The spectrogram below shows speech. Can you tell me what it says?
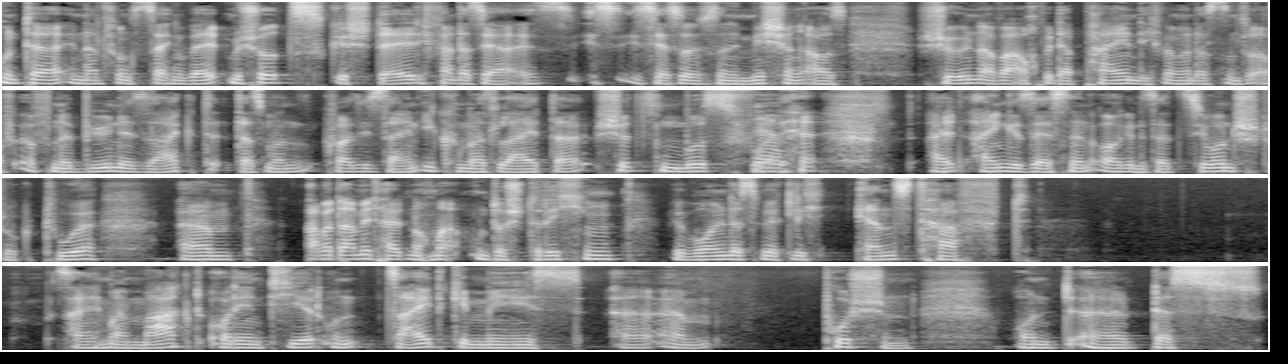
unter, in Anführungszeichen, Welpenschutz gestellt. Ich fand das ja, es ist, ist ja so, so, eine Mischung aus schön, aber auch wieder peinlich, wenn man das dann so auf offener Bühne sagt, dass man quasi seinen E-Commerce-Leiter schützen muss vor ja. der alteingesessenen Organisationsstruktur. Ähm, aber damit halt nochmal unterstrichen, wir wollen das wirklich ernsthaft, sage ich mal, marktorientiert und zeitgemäß äh, ähm, pushen. Und äh, das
